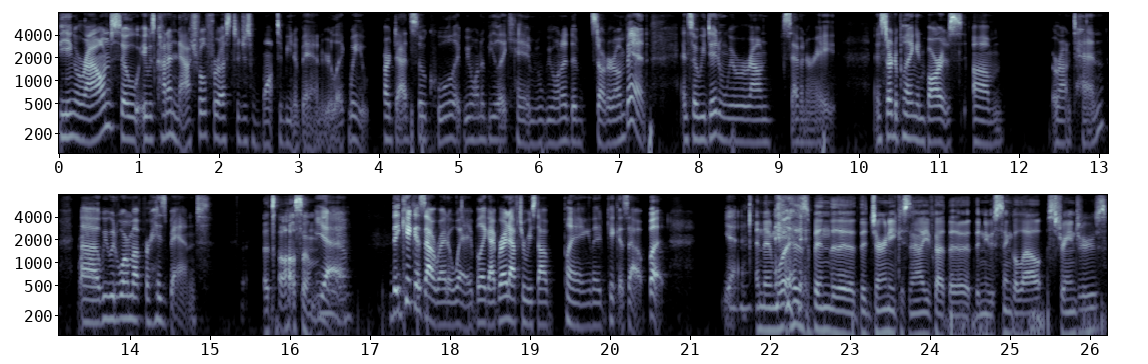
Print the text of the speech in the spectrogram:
being around. So it was kind of natural for us to just want to be in a band. We were like, wait, our dad's so cool. Like we want to be like him, and we wanted to start our own band. And so we did when we were around seven or eight, and started playing in bars. Um, around ten, uh, we would warm up for his band. That's awesome. Yeah. Yeah. They kick us out right away, but like right after we stopped playing, they'd kick us out. But yeah. And then what has been the the journey? Because now you've got the the new single out, "Strangers,"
